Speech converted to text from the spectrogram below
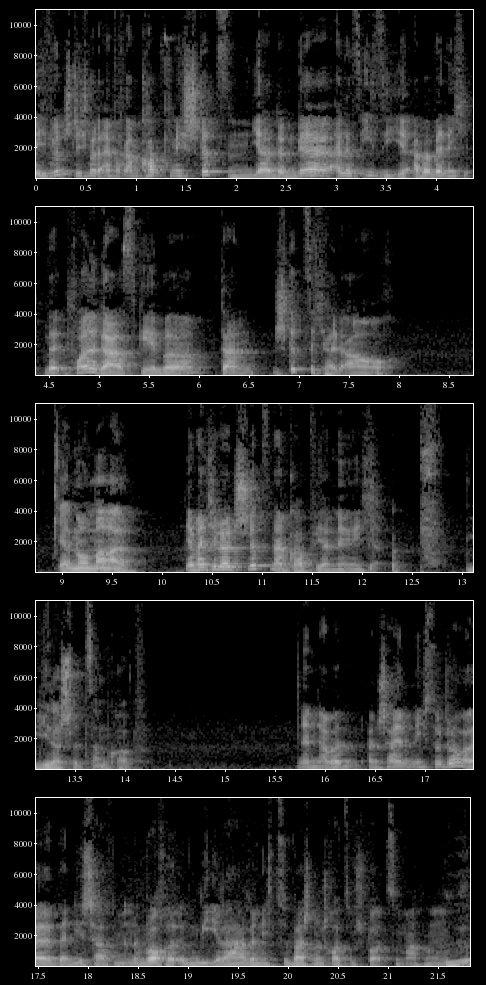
Ich wünschte, ich würde einfach am Kopf nicht schwitzen. Ja, dann wäre alles easy. Aber wenn ich Vollgas gebe, dann schwitze ich halt auch. Ja, normal. Ja, manche Leute schwitzen am Kopf ja nicht. Pff, jeder schwitzt am Kopf. Nein, aber anscheinend nicht so doll, wenn die es schaffen, eine Woche irgendwie ihre Haare nicht zu waschen und trotzdem Sport zu machen.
